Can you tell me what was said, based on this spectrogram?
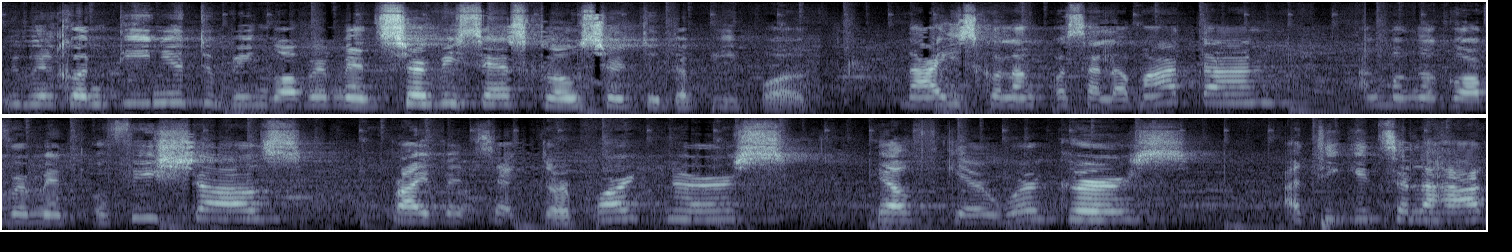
We will continue to bring government services closer to the people. Nais ko lang pasalamatan ang mga government officials, private sector partners, healthcare workers, at higit sa lahat,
